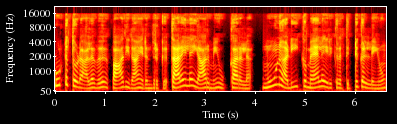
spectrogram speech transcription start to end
கூட்டத்தோட அளவு பாதி தான் இருந்திருக்கு. தரையில யாருமே உட்காரல. மூணு அடிக்கு மேல இருக்கிற திட்டுகள்லயும்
